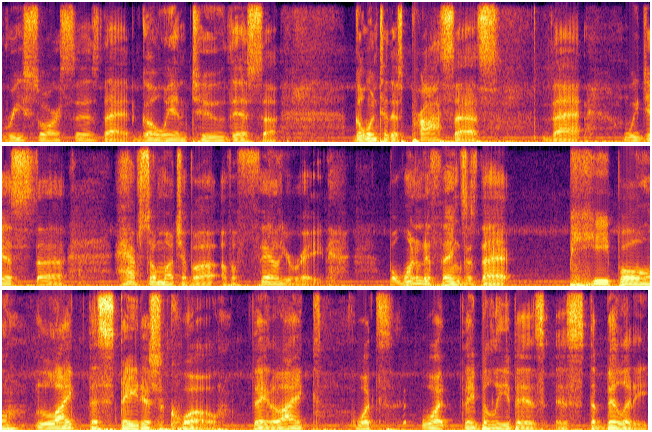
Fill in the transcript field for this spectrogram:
resources that go into this uh, go into this process that we just uh, have so much of a of a failure rate. But one of the things is that people like the status quo. They like what's what they believe is is stability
